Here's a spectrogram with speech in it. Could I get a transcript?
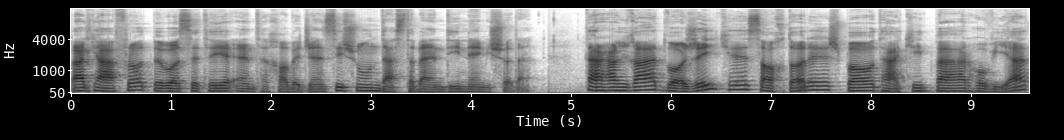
بلکه افراد به واسطه انتخاب جنسیشون دستبندی نمی شدن. در حقیقت واجهی که ساختارش با تاکید بر هویت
